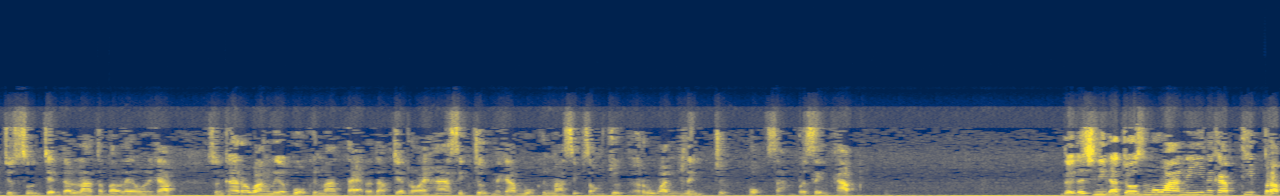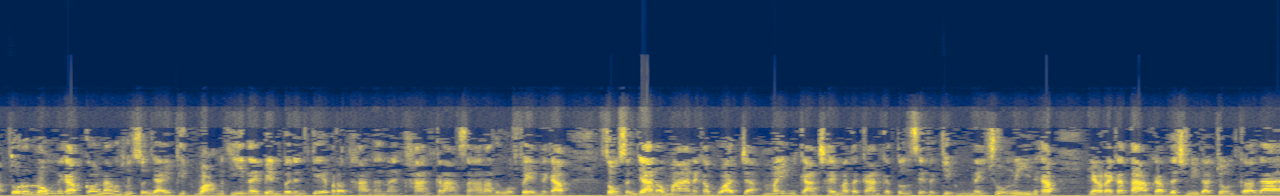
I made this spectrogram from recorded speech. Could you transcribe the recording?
107.07 ดอลลาร์ต่อบาร์เรลนะครับ ส่วนค่าระวังเรือบวกขึ้นมาแตะระดับ 750 จุดนะครับ บวกขึ้นมา 12 จุด หรือว่า 1.63%ครับ โดยดัชนีดาวโจนส์เมื่อวานนี้นะครับที่ปรับตัวลดลงนะครับก็นักลงทุนส่วนใหญ่ผิดหวังที่นายเบนเบอร์เดนเก้ประธานธนาคารกลางสหรัฐหรือว่าเฟดนะครับส่งสัญญาณออกมานะครับว่าจะไม่มีการใช้มาตรการกระตุ้นเศรษฐกิจในช่วงนี้นะครับอย่างไรก็ตามครับดัชนีดาวโจนส์ก็ได้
